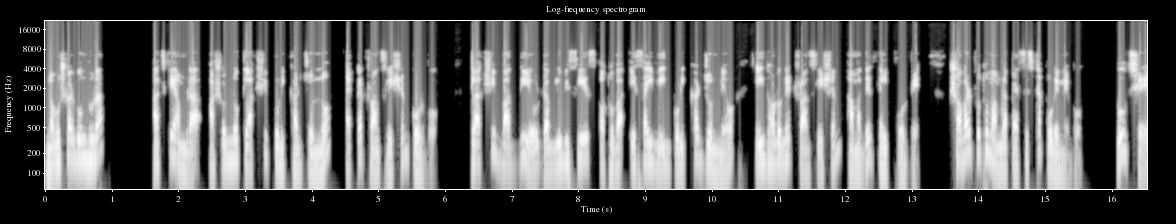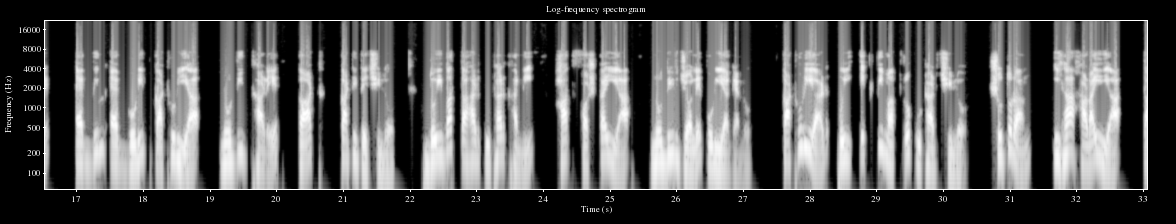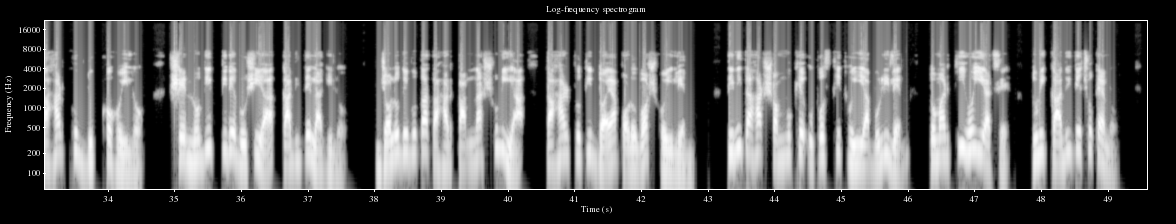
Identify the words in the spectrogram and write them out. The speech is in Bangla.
নমস্কার বন্ধুরা, আজকে আমরা আসন্ন ক্লার্কশিপ পরীক্ষার জন্য একটা ট্রান্সলেশন করব। ক্লার্কশিপ বাদ দিয়েও ডাব্লিউবিসিএস অথবা এসআই মেইন পরীক্ষার জন্যও এই ধরনের ট্রান্সলেশন আমাদের হেল্প করবে। সবার প্রথম আমরা প্যাসেজটা পড়ে নেব। বলছে, একদিন এক গরিব কাঠুরিয়া নদীর ধারে কাঠ কাটিতেছিল। দৈবাত তাহার কুঠারখানি হাত ফসকাইয়া নদীর জলে পড়িয়া গেল। কাঠুরিয়ার ওই একটি মাত্র কুঠার ছিল। সুতরাং ইহা হারাইয়া তাহার খুব দুঃখ হইল। সে নদীর তীরে বসিয়া কাঁদিতে লাগিল। জলদেবতা তাহার কান্না শুনিয়া তাহার প্রতি দয়া পরবশ হইলেন। তিনি তাহার সম্মুখে উপস্থিত হইয়া বলিলেন, তোমার কি হইয়াছে? তুমি কাঁদিতেছ কেন?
